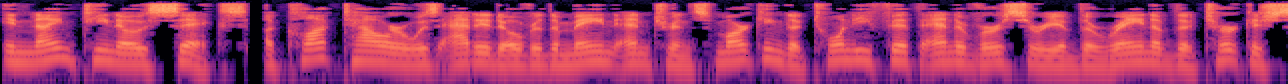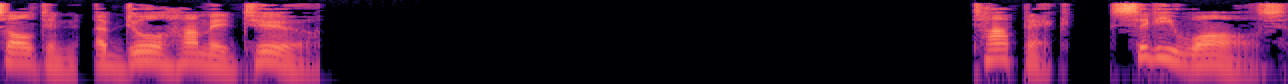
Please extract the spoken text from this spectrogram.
In 1906, a clock tower was added over the main entrance marking the 25th anniversary of the reign of the Turkish Sultan, Abdul Hamid II. City walls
